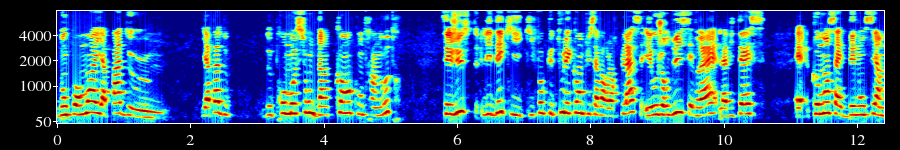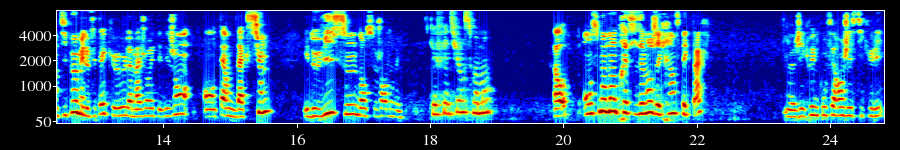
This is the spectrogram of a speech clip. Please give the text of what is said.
Donc pour moi, il n'y a pas de, n'y a pas de promotion d'un camp contre un autre. C'est juste l'idée qu'il faut que tous les camps puissent avoir leur place. Et aujourd'hui, c'est vrai, la vitesse commence à être dénoncée un petit peu, mais le fait est que la majorité des gens, en termes d'action, et de vie sont dans ce genre de rythme. Que fais-tu en ce moment? Alors, en ce moment précisément, j'écris un spectacle. Euh, j'écris une conférence gesticulée.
